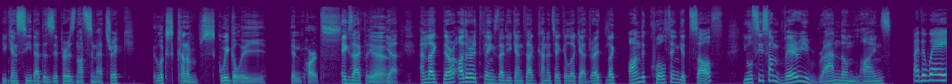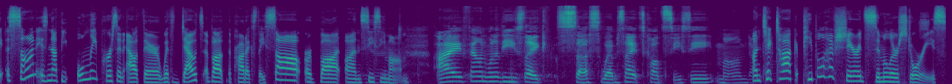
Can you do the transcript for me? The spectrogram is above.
You can see that the zipper is not symmetric. It looks kind of squiggly in parts. Exactly. Yeah. Yeah. And like there are other things that you can ta- kind of take a look at, right? Like on the quilting itself, you'll see some very random lines. By the way, Asan is not the only person out there with doubts about the products they saw or bought on CC Mom. I found one of these like sus websites called CC Mom. On TikTok, people have shared similar stories.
